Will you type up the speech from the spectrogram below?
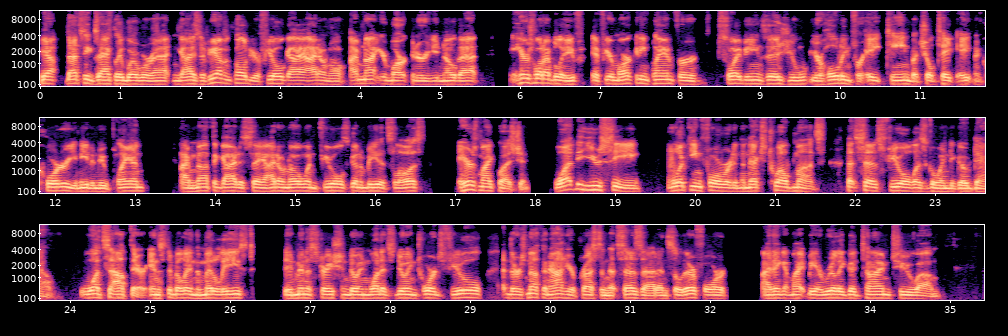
yeah, that's exactly where we're at. And guys, if you haven't called your fuel guy, I don't know. I'm not your marketer. You know that. Here's what I believe. If your marketing plan for soybeans is you you're holding for 18, but you'll take eight and a quarter, you need a new plan. I'm not the guy to say I don't know when fuel's going to be its lowest. Here's my question. What do you see looking forward in the next 12 months that says fuel is going to go down? What's out there? Instability in the Middle East, the administration doing what it's doing towards fuel. There's nothing out here, Preston, that says that. And so, therefore, I think it might be a really good time to um,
